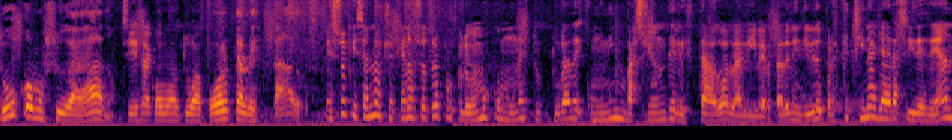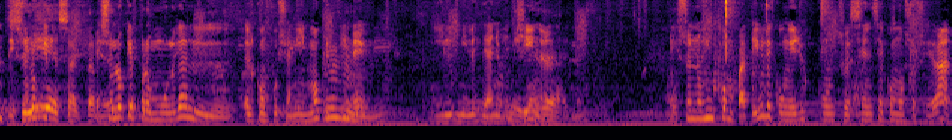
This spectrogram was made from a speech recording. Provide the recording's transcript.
tú como ciudadano, Sí, como tu aporte al Estado. Eso quizás nos choquea a nosotros porque lo vemos como una estructura, de, como una invasión del Estado a la libertad del individuo, pero es que China ya era así desde antes. Eso, Sí, es, lo que, exactamente. eso es lo que promulga el, el confucianismo que tiene mil- miles de años en China. años. Eso no es incompatible con ellos, con su esencia como sociedad.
